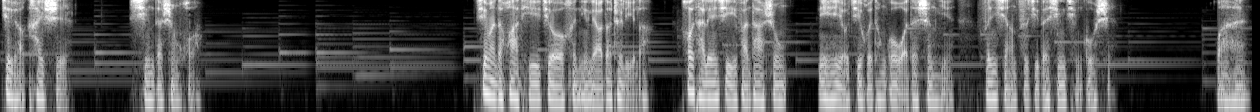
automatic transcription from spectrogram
就要开始新的生活。今晚的话题就和您聊到这里了。后台联系一凡大叔，你也有机会通过我的声音分享自己的心情故事。晚安。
